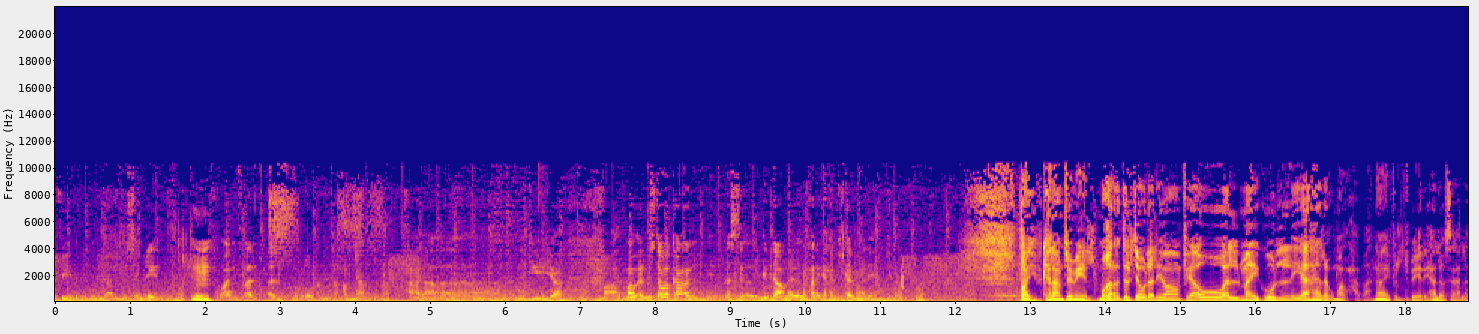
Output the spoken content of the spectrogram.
مفيدة بإذن الله للمستمعين. والف الف ألف مبروك منتخبنا على آه، نتيجة. ما, ما المستوى كان بس قدامنا الحلقة حنتكلم عليها. ان شاء الله طيب كلام جميل. مغرد الجولة اليوم في أول ما يقول يا هلا ومرحبا. نايف الجبيري هلا وسهلا.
